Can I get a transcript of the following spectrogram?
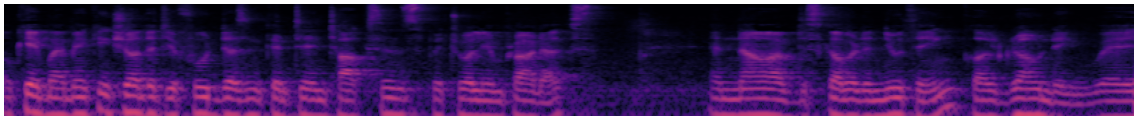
Okay, by making sure that your food doesn't contain toxins, petroleum products, and now I've discovered a new thing called grounding, where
